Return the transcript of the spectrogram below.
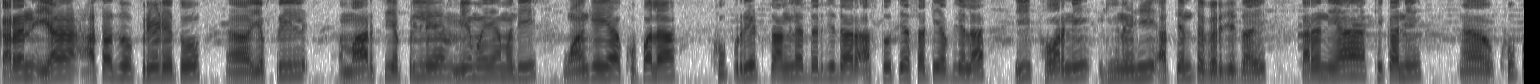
कारण या आता जो पिरियड येतो एप्रिल मार्च एप्रिल मे महिन्यामध्ये वांगे या खुपाला खूप रेट चांगल्या दर्जेदार असतो. त्यासाठी आपल्याला ही फवारणी घेणंही अत्यंत गरजेचं आहे. कारण या ठिकाणी खूप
